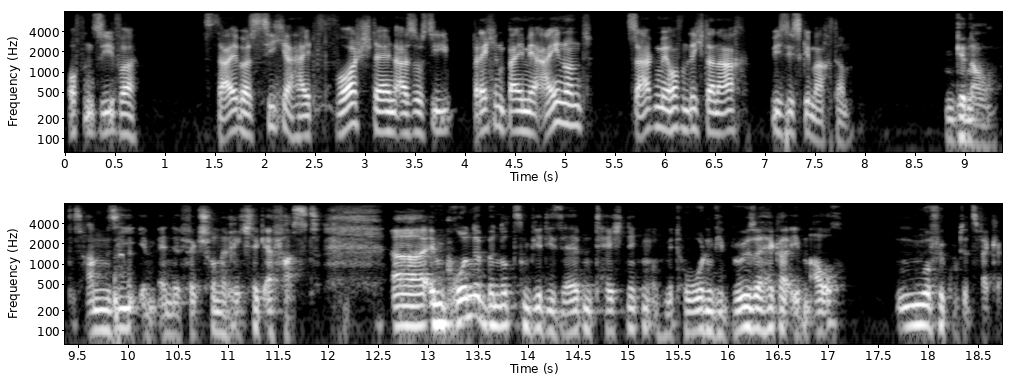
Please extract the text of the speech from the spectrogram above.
offensiver Cybersicherheit vorstellen? Also Sie brechen bei mir ein und sagen mir hoffentlich danach, wie Sie es gemacht haben. Genau, das haben Sie im Endeffekt schon richtig erfasst. Äh, Im Grunde benutzen wir dieselben Techniken und Methoden wie böse Hacker eben auch, nur für gute Zwecke.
